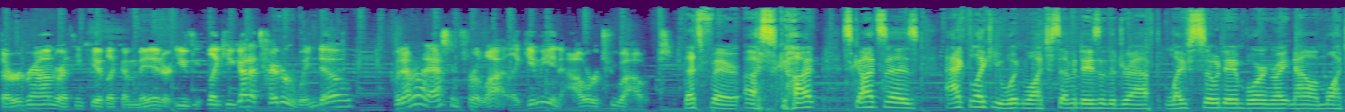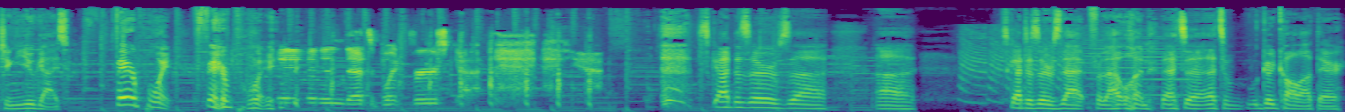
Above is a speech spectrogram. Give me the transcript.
third round, where I think you have like a minute or you've like you got a tighter window. But I'm not asking for a lot. Like, give me an hour, two hours. That's fair. Uh, Scott Scott says, "Act like you wouldn't watch Seven Days of the Draft. Life's so damn boring right now. I'm watching you guys." Fair point. Fair point. And that's a point for Scott. Scott deserves. Uh, uh, Scott deserves that for that one. That's a that's a good call out there.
